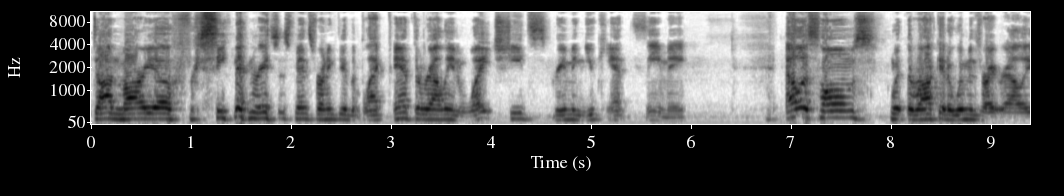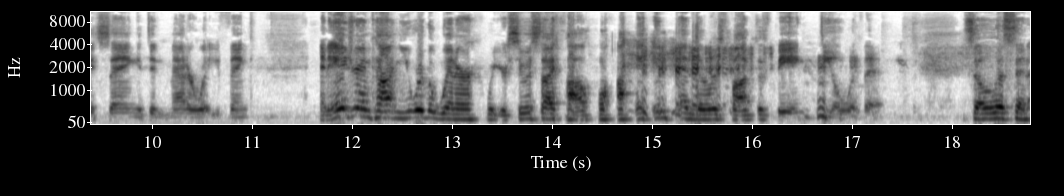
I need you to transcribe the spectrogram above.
Don Mario for Cena and racist Vince running through the Black Panther rally in white sheets screaming, You can't see me. Ellis Holmes with the Rocket a Women's Right rally saying it didn't matter what you think. And Adrian Cotton, you were the winner with your suicide hotline, and the response is being deal with it. So listen,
